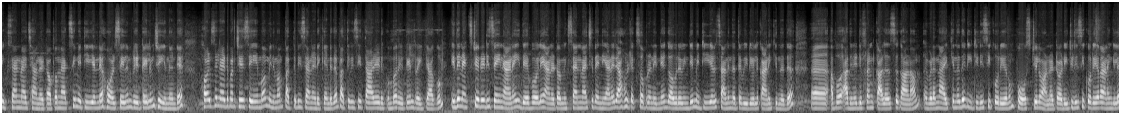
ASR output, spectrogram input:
മിക്സ് ആൻഡ് മാച്ച് ആണ് കേട്ടോ. അപ്പോൾ മാക്സി മെറ്റീരിയലിന്റെ ഹോൾസെയിലും റീറ്റെയിലും ചെയ്യുന്നുണ്ട്. ഹോൾസെയിലായിട്ട് പർച്ചേസ് ചെയ്യുമ്പോൾ മിനിമം പത്ത് പീസാണ് എടുക്കേണ്ടത്. പത്ത് പീസിൽ താഴെ എടുക്കുമ്പോൾ റീറ്റെയിൽ റേറ്റ് ആകും. ഇത് നെക്സ്റ്റ് ഒരു ഡിസൈൻ ആണ്. ഇതേപോലെയാണ് കേട്ടോ മിക്സ് ആൻഡ് മാച്ച് തന്നെയാണ്. രാഹുൽ ടെക്സോ പ്രിന്റിന്റെ ഗൗരവിന്റെ മെറ്റീരിയൽസ് ആണ് ഇന്നത്തെ വീഡിയോയിൽ കാണിക്കുന്നത്. അപ്പോൾ അതിന് ഡിഫറെന്റ് കളേഴ്സ് കാണാം. ഇവിടെ നിന്ന് അയക്കുന്നത് ഡി ടി ഡി സി കൊറിയറും പോസ്റ്റിലുമാണ് കേട്ടോ D T D C courier ആണെങ്കിൽ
